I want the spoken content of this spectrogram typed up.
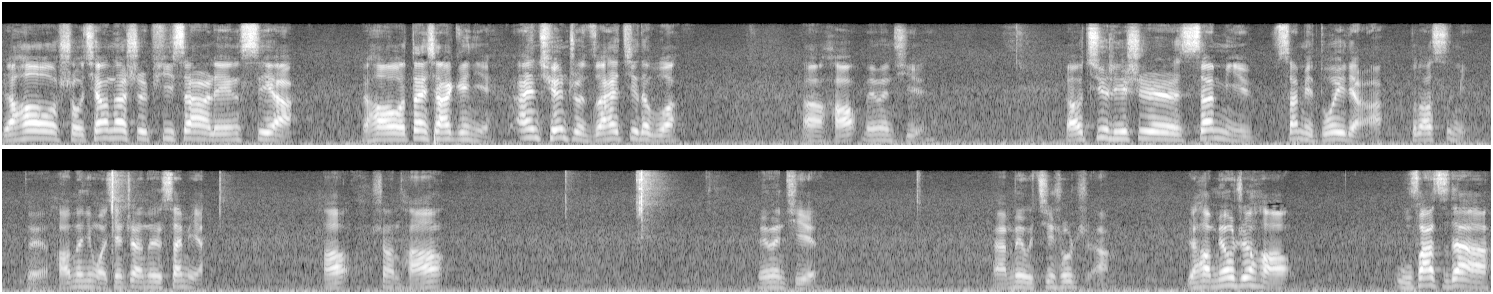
然后手枪呢是 P320C 啊，然后弹匣给你，安全准则还记得不？啊，好，没问题。然后距离是三米，三米多一点啊，不到四米。对，好，那你往前站，那是三米。好，上膛，没问题。啊，没有金手指啊。然后瞄准好，五发子弹啊，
